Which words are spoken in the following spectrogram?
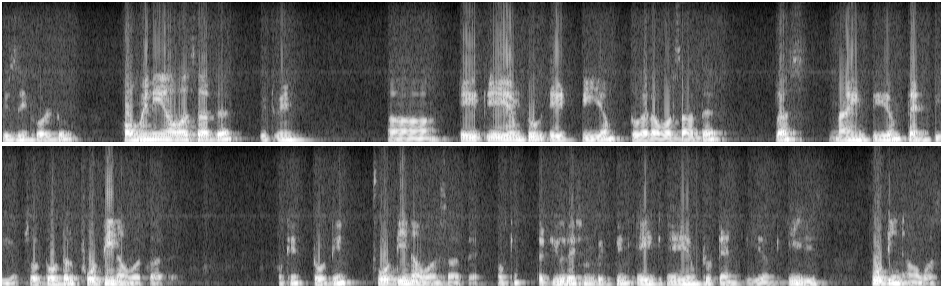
is equal to how many hours are there between uh, 8 a.m. to 8 p.m. 12 hours are there plus 9 p.m. 10 p.m. so total 14 hours are there okay total 14 hours are there okay the duration between 8 a.m. to 10 p.m. is 14 hours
